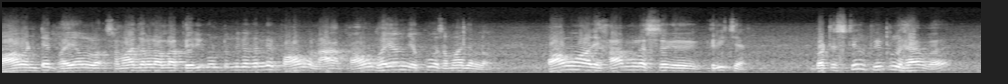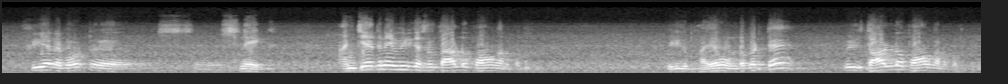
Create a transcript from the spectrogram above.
పాము అంటే భయం సమాజంలో అలా పెరిగి ఉంటుంది కదండి పాము నా పాము భయం ఎక్కువ సమాజంలో. పాము అది harmless creature but still people have fear about snake అంచేతనే వీడికి అసలు తాళ్ళు పాము కనపడుతుంది. వీడికి భయం ఉండబట్టే వీడికి తాడులో పాము కనపడుతుంది.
